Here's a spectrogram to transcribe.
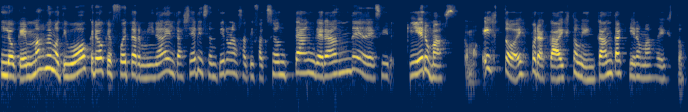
Lo que más me motivó creo que fue terminar el taller y sentir una satisfacción tan grande de decir, quiero más, como esto es por acá, esto me encanta, quiero más de esto.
